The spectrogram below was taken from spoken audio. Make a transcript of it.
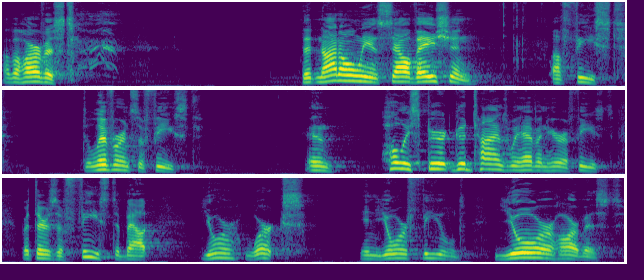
of a harvest. that not only is salvation a feast, deliverance a feast, and Holy Spirit, good times we have in here a feast, but there's a feast about your works in your field, your harvest.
